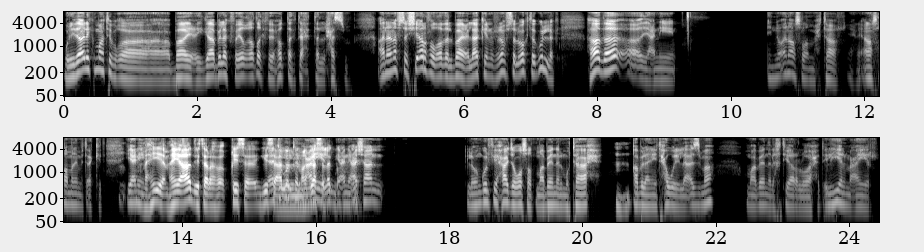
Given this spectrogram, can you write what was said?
ولذلك ما تبغى بايع يقابلك فيضغطك فيحطك تحت الحسم أنا نفس الشيء أرفض هذا البايع لكن في نفس الوقت أقول لك هذا آه، يعني إنه أنا أصلا محتار يعني أنا أصلا ماني متأكد. يعني ما هي ما هي عادي ترى قيسها قيسها يعني على المقاس الأكبر. يعني عشان لو نقول في حاجة وسط ما بين المتاح. قبل أن يتحول إلى أزمة وما بين الاختيار الواحد اللي هي المعايير.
